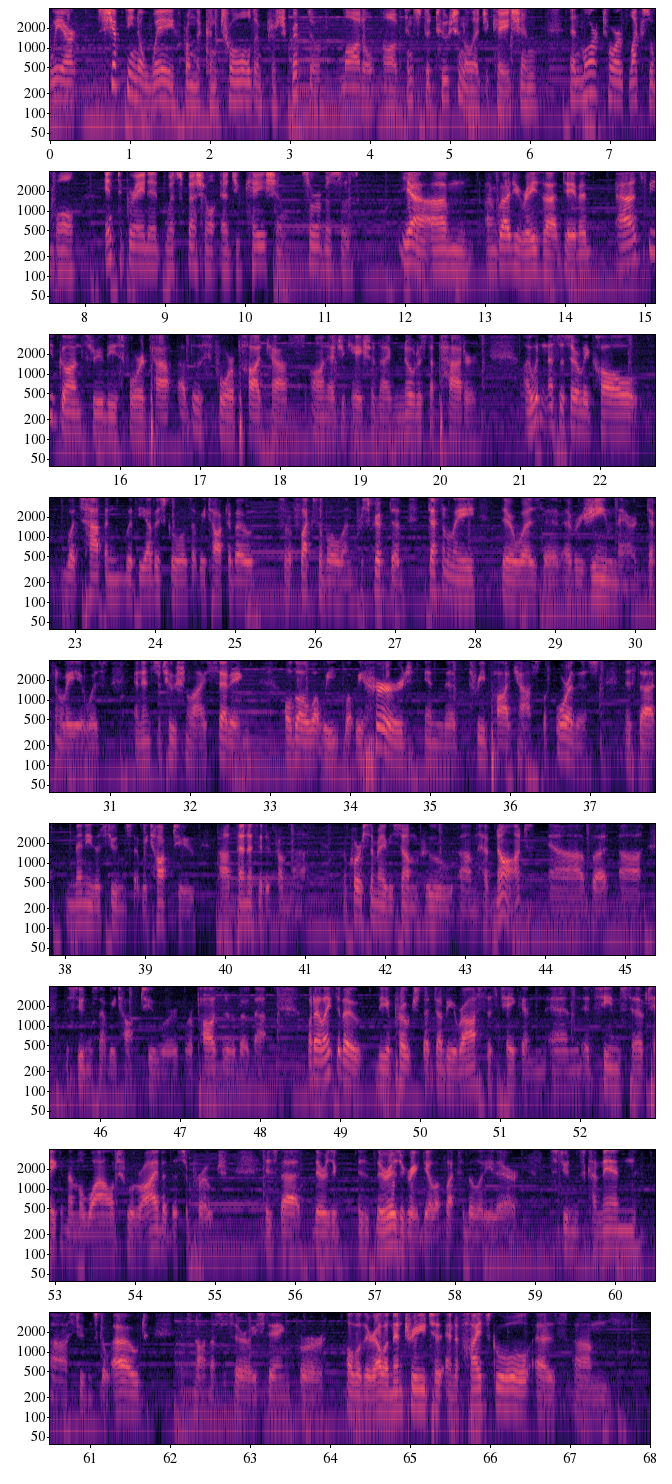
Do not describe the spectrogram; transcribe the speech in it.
we are shifting away from the controlled and prescriptive model of institutional education and more toward flexible, integrated with special education services. Yeah, um, I'm glad you raised that, David. As we've gone through these four, pa- uh, these four podcasts on education, I've noticed a pattern. I wouldn't necessarily call what's happened with the other schools that we talked about sort of flexible and prescriptive. Definitely there was a, a, regime there. Definitely it was an institutionalized setting. Although what we what we heard in the three podcasts before this is that many of the students that we talked to uh, benefited from that. Of course, there may be some who um, have not, uh, but uh, the students that we talked to were, were positive about that. What I liked about the approach that W. Ross has taken, and it seems to have taken them a while to arrive at this approach, is that there is a is, there is a great deal of flexibility there. Students come in, uh, students go out. It's not necessarily staying for all of their elementary to end of high school as um,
